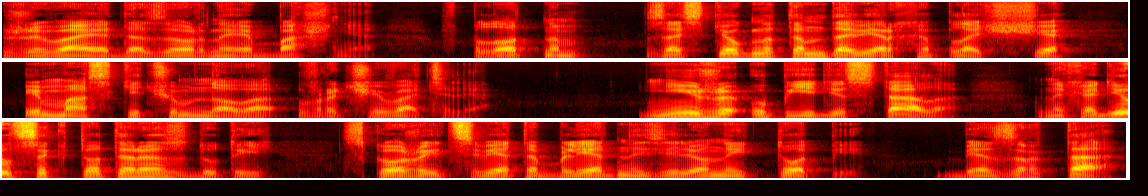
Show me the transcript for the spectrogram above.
живая дозорная башня, в плотном, застегнутом до верха плаще и маске чумного врачевателя. Ниже у пьедестала находился кто-то раздутый, с кожей цвета бледно-зеленой топи, без рта,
